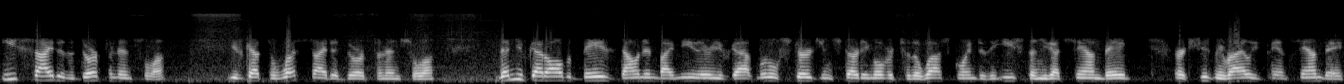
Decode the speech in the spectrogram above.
east side of the Door Peninsula, you've got the west side of Door Peninsula, then you've got all the bays down in by me there. You've got Little Sturgeon starting over to the west, going to the east. Then you got Sand Bay, or excuse me, Riley's Bay and Sand Bay,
